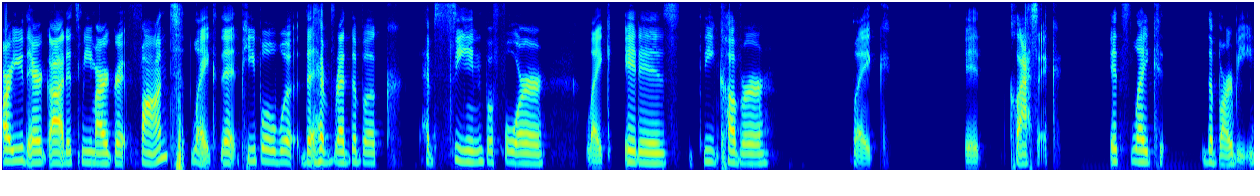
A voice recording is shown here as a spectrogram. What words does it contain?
are you there god it's me margaret font like that people w- that have read the book have seen before like it is the cover like it classic it's like the barbie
